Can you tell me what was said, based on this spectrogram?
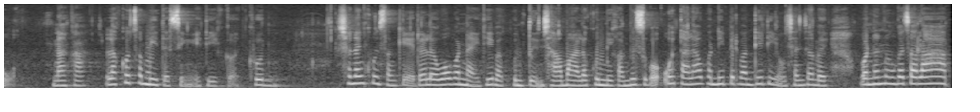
บวกนะคะ แล้วก็จะมีแต่สิ่งดีๆเกิดขึ้น ฉะนั้นคุณสังเกตได้เลยว่าวันไหนที่แบบคุณตื่นเช้ามาแล้วคุณมีความรู้สึกว่าโอ๊ยตายแล้ววันนี้เป็นวันที่ดีของฉันจังเลย วันนั้นมันก็จะราบ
